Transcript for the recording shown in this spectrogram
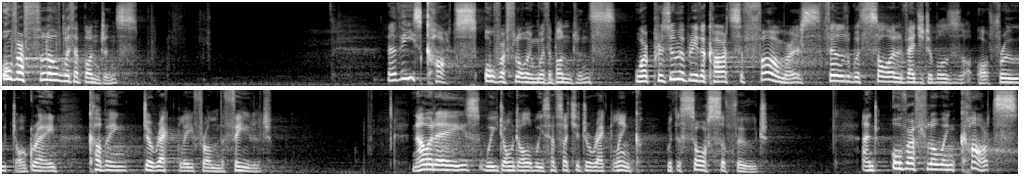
overflow with abundance. Now, these carts overflowing with abundance were presumably the carts of farmers filled with soil, vegetables, or fruit or grain coming directly from the field. Nowadays, we don't always have such a direct link with the source of food. And overflowing carts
